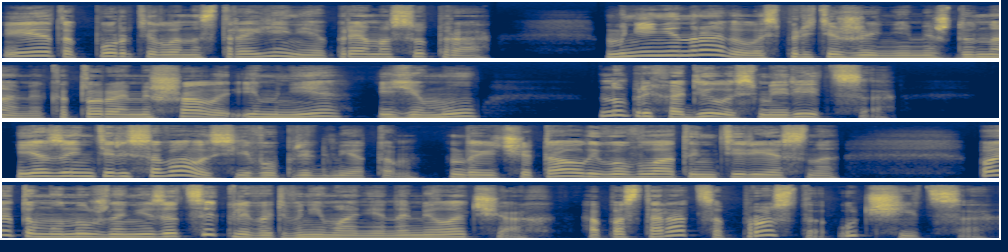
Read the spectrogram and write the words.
и это портило настроение прямо с утра. Мне не нравилось притяжение между нами, которое мешало и мне, и ему, но приходилось мириться. Я заинтересовалась его предметом, да и читал его Влад интересно — Поэтому нужно не зацикливать внимание на мелочах, а постараться просто учиться.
